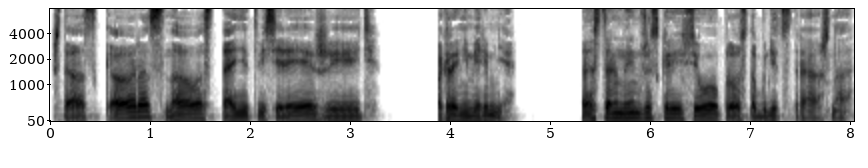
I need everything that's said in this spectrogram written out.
что скоро снова станет веселее жить. По крайней мере, мне. Остальным же, скорее всего, просто будет страшно.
